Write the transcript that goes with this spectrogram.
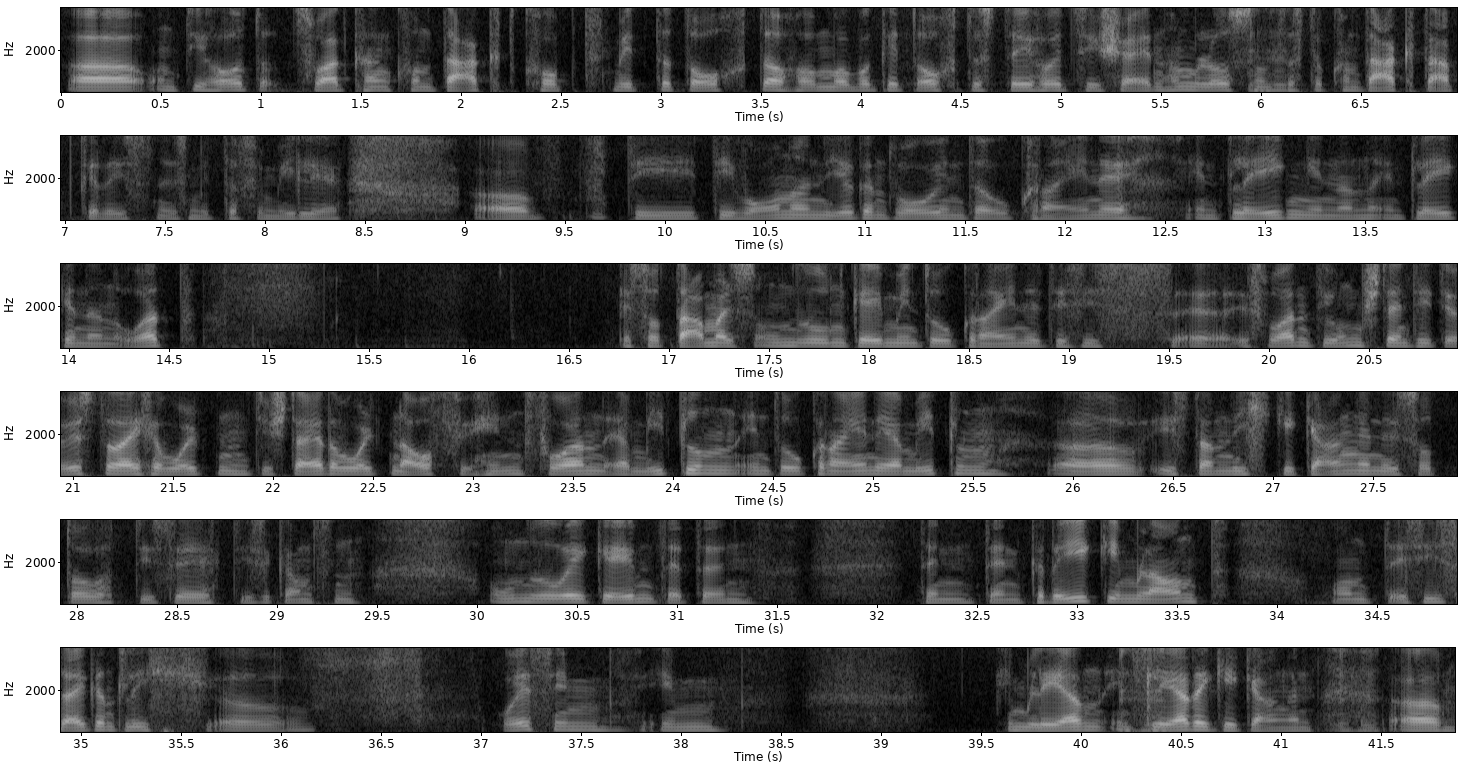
Uh, und die hat zwar keinen Kontakt gehabt mit der Tochter, haben aber gedacht, dass die halt sich scheiden haben lassen mhm. und dass der Kontakt abgerissen ist mit der Familie. Uh, die, die wohnen irgendwo in der Ukraine, entlegen, in einem entlegenen Ort. Es hat damals Unruhen gegeben in der Ukraine. Das ist, äh, es waren die Umstände, die Österreicher wollten, die Steirer wollten auf, hinfahren, ermitteln in der Ukraine, ermitteln, äh, ist dann nicht gegangen. Es hat da diese, diese ganzen Unruhe geben, den, den, den Krieg im Land. Und es ist eigentlich äh, alles im, im, im Leeren, ins mhm. Leere gegangen. Mhm. Äh,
